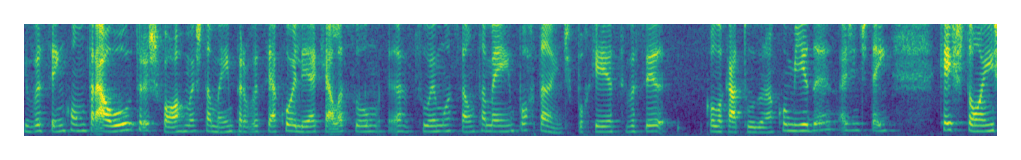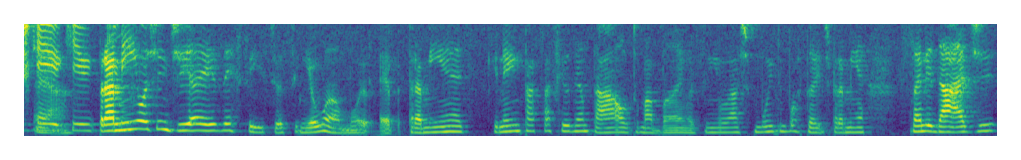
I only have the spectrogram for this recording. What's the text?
e você encontrar outras formas também para você acolher aquela sua, a sua emoção também é importante, porque se você colocar tudo na comida, a gente tem questões que, é. que para que... mim hoje em dia é exercício, assim, eu amo. É, para mim é que nem passar fio dental, tomar banho, assim, eu acho muito importante. Para mim é sanidade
